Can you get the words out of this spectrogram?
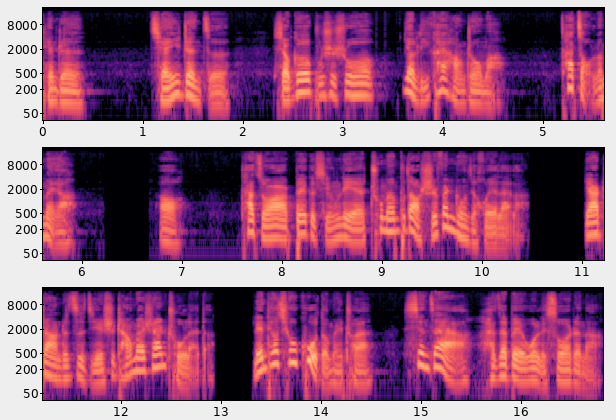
天真。前一阵子小哥不是说要离开杭州吗？他走了没啊？哦他昨儿背个行李出门不到十分钟就回来了丫仗着自己是长白山出来的连条秋裤都没穿现在啊还在被窝里缩着呢。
